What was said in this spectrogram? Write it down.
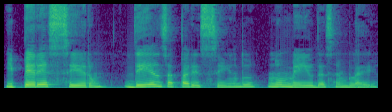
e pereceram, desaparecendo no meio da assembleia.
